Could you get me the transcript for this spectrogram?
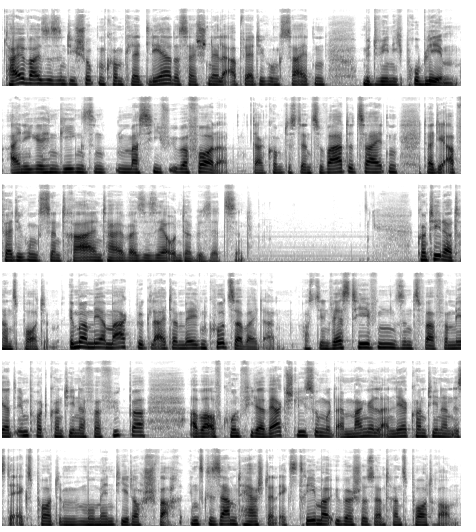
Teilweise sind die Schuppen komplett leer, das heißt schnelle Abfertigungszeiten mit wenig Problemen. Einige hingegen sind massiv überfordert. Dann kommt es dann zu Wartezeiten, da die Abfertigungszentralen teilweise sehr unterbesetzt sind. Containertransporte. Immer mehr Marktbegleiter melden Kurzarbeit an. Aus den Westhäfen sind zwar vermehrt Importcontainer verfügbar, aber aufgrund vieler Werkschließungen und einem Mangel an Leercontainern ist der Export im Moment jedoch schwach. Insgesamt herrscht ein extremer Überschuss an Transportraum.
